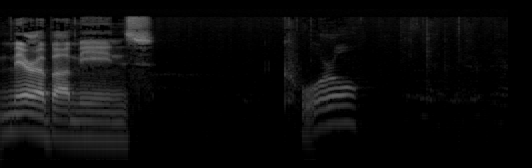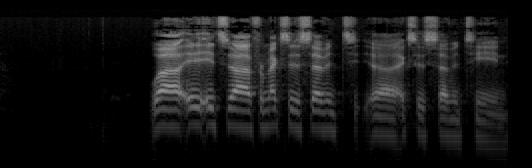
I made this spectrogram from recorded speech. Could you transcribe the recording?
Meribah means quarrel. Well, it, it's uh, from Exodus 17, uh, Exodus 17.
